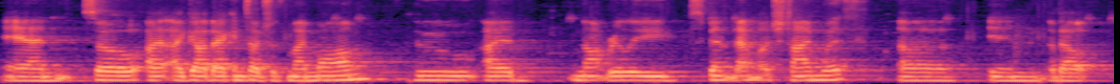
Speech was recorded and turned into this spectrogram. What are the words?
and so I, I, got back in touch with my mom, who I had not really spent that much time with uh, in about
